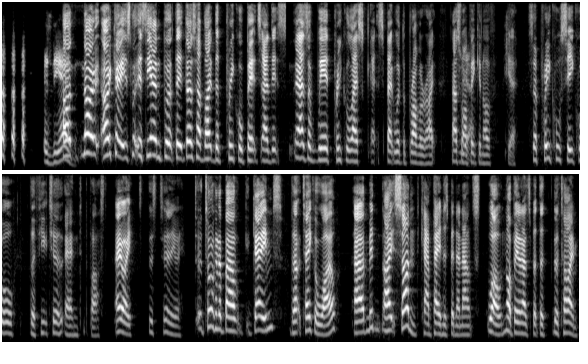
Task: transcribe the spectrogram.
it's the end. uh, no, okay, it's not- it's the end, but it does have like the prequel bits, and it's it has a weird prequel esque aspect with the brother, right? That's what I'm thinking of. Yeah, so prequel, sequel, the future, and the past. Anyway, this anyway t- talking about games that take a while. Uh, Midnight Sun campaign has been announced. Well, not been announced, but the the time.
